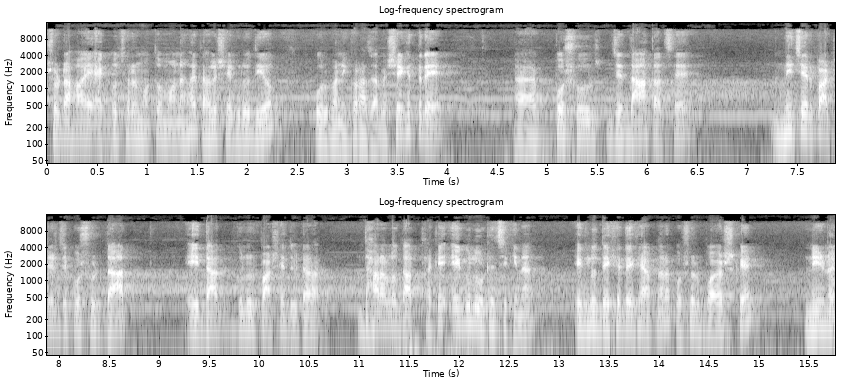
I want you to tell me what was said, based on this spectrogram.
সোটা- হয় এক বছরের মতো মনে হয় তাহলে সেগুলো দিয়েও কুরবানি করা যাবে। সেক্ষেত্রে পশুর যে দাঁত আছে নিচের পাটের যে পশুর দাঁত এই দাঁতগুলোর পাশে দুইটা ধারালো দাঁত থাকে এগুলো উঠেছে কিনা এগুলো দেখে দেখে আপনারা পশুর বয়সকে নির্ণয়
